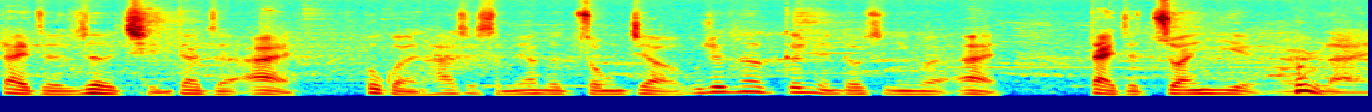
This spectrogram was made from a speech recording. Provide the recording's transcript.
带着热情，带着爱，不管他是什么样的宗教，我觉得那个根源都是因为爱，带着专业而来，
